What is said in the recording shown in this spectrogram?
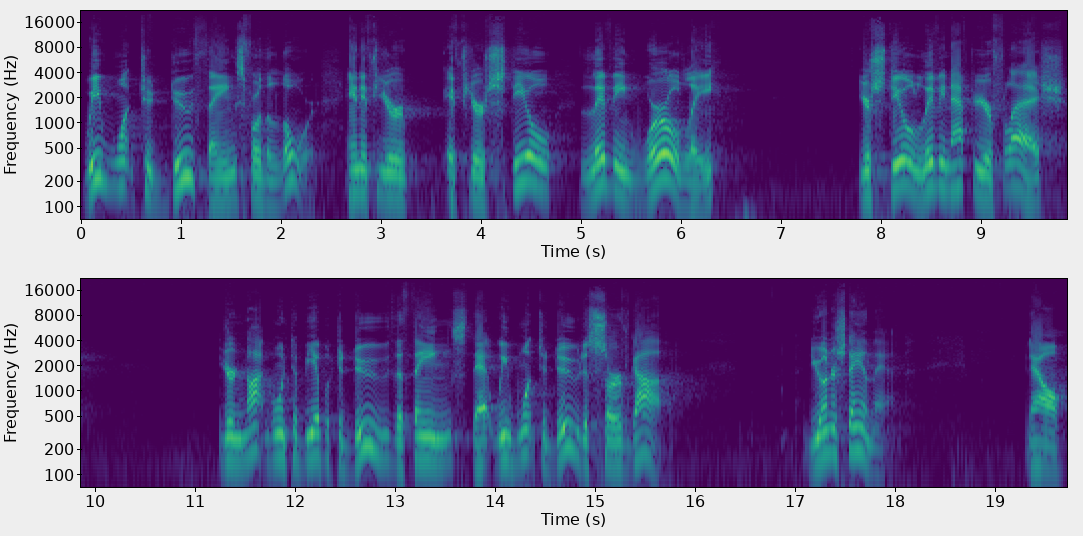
we want to do things for the Lord. And if you're, if you're still living worldly, you're still living after your flesh, you're not going to be able to do the things that we want to do to serve God. Do you understand that? Now,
